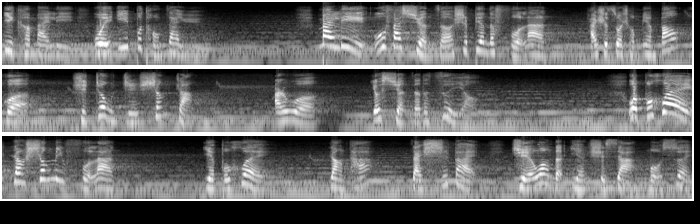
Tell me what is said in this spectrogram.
一颗麦粒唯一不同在于，麦粒无法选择是变得腐烂，还是做成面包，或是种植生长，而我有选择的自由。我不会让生命腐烂，也不会让它在失败、绝望的岩石下磨碎。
